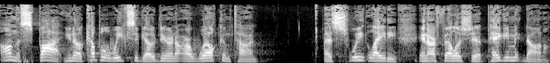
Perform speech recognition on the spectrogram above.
on the spot. You know, a couple of weeks ago during our welcome time, a sweet lady in our fellowship, Peggy McDonald,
